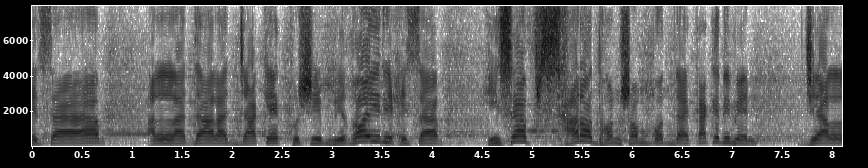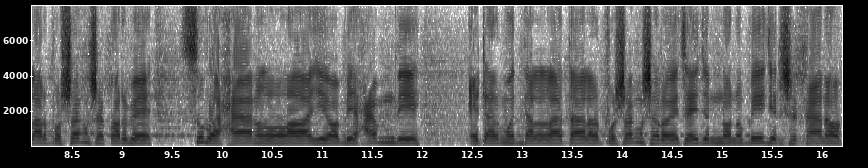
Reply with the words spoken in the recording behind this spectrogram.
হিসাব। আল্লাহ তালা যাকে খুশি বিগৈর হিসাব হিসাব সারা ধন সম্পদ দেয় কাকে দিবেন? যে আল্লাহর প্রশংসা করবে সুবাহামদি এটার মধ্যে আল্লাহ তালার প্রশংসা রয়েছে এই জন্য নবীজির শেখানো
